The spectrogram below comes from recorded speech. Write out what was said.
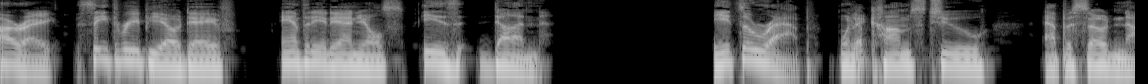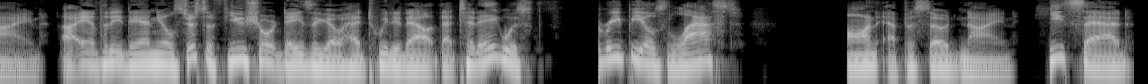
All right. C3PO, Dave, Anthony Daniels is done. It's a wrap when Yep. it comes to episode nine. Uh, Anthony Daniels, just a few short days ago, had tweeted out that today was 3PO's last on episode nine. He's sad.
